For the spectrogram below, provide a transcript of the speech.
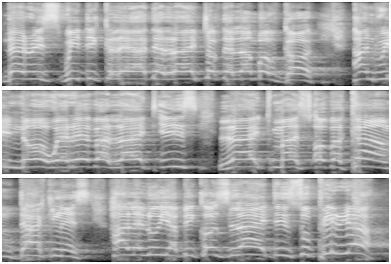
there is, we declare the light of the Lamb of God. And we know wherever light is, light must overcome darkness. Hallelujah, because light is superior.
